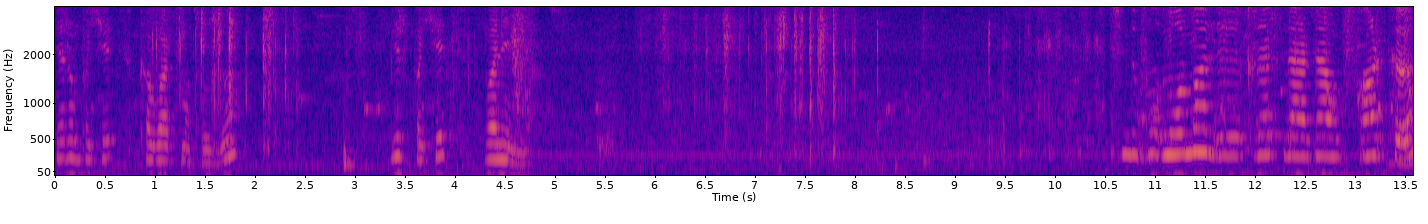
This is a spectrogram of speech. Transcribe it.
Yarım paket kabartma tozu. Bir paket vanilya. Şimdi bu normal e, kreplerden farkı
